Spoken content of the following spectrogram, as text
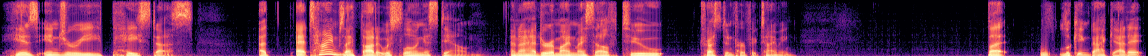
his injury paced us. At at times I thought it was slowing us down, and I had to remind myself to trust in perfect timing. But looking back at it,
